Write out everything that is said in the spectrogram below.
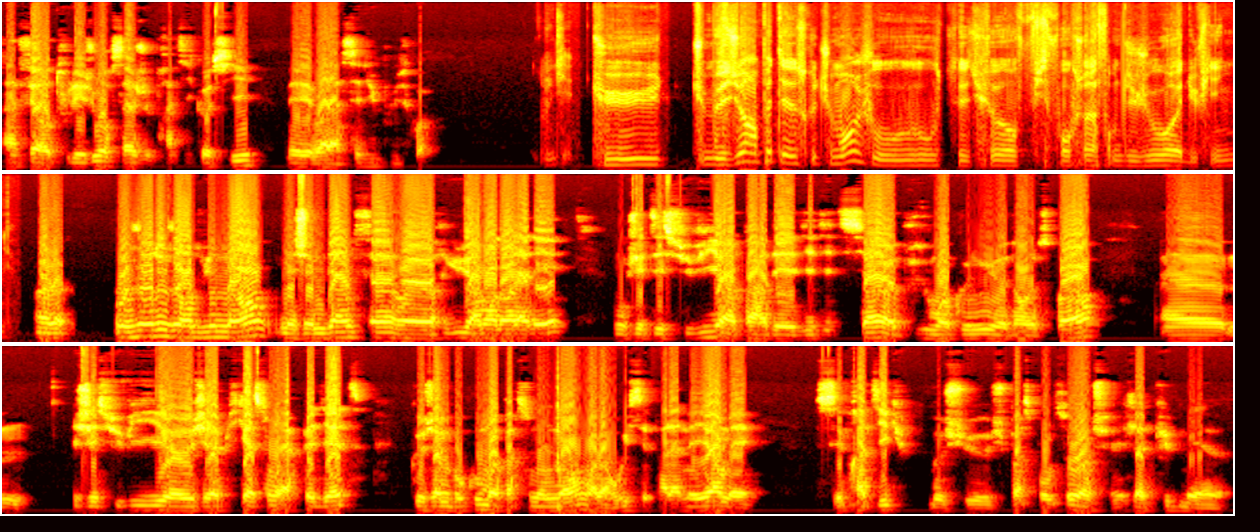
à faire tous les jours, ça je pratique aussi. Mais voilà, c'est du plus quoi. Tu, tu mesures un peu ce que tu manges ou tu fais en fonction de la forme du jour et du feeling? Au jour d'aujourd'hui, non, mais j'aime bien le faire régulièrement dans l'année. Donc j'ai été suivi hein, par des diététiciens plus ou moins connus dans le sport. Euh, j'ai suivi, euh, j'ai l'application RPDiet que j'aime beaucoup moi personnellement. Alors oui, c'est pas la meilleure, mais c'est pratique. je, suis, je suis pas sponsor, hein, je fais la pub, mais euh,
